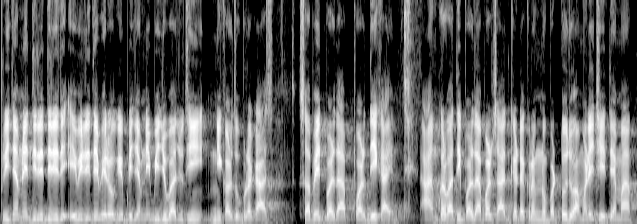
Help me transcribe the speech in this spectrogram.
પ્રિઝમને ધીરે ધીરે એવી રીતે ફેરવો કે પ્રિઝમની બીજું બાજુથી નીકળતો પ્રકાશ સફેદ પડદા પર દેખાય. આમ કરવાથી પડદા પર સાત ઘટક રંગનો પટ્ટો જોવા મળે છે. તેમાં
